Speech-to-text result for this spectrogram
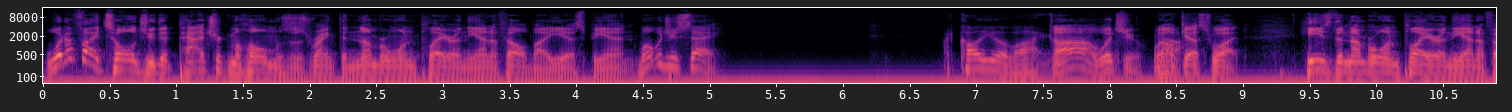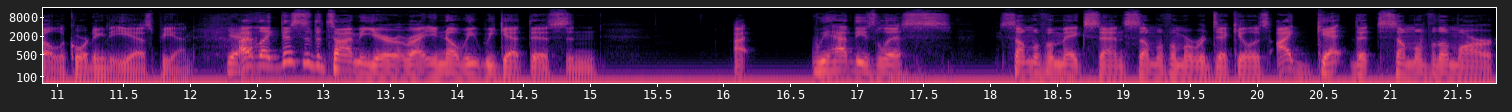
What if I told you that Patrick Mahomes was ranked the number one player in the NFL by ESPN? What would you say? I'd call you a liar. Ah, would you? Well, No. guess what? He's the number one player in the NFL according to ESPN. Yeah. I, like this is the time of year, right? You know, we, we get this, and I we have these lists. Some of them make sense. Some of them are ridiculous. I get that some of them are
